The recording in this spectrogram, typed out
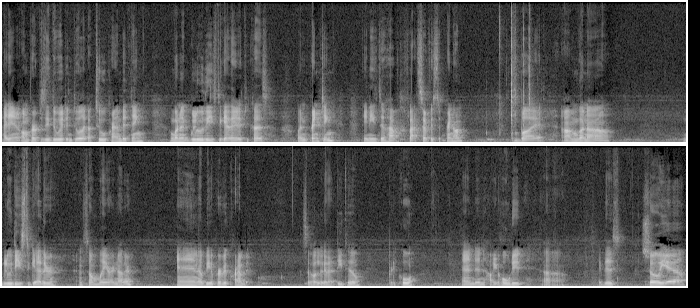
I didn't on purposely do it into like a two Karambit thing. I'm gonna glue these together it's because when printing, they need to have flat surface to print on. But I'm gonna glue these together in some way or another and it'll be a perfect Karambit. So look at that detail, pretty cool. And then how you hold it, uh, like this. So yeah,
